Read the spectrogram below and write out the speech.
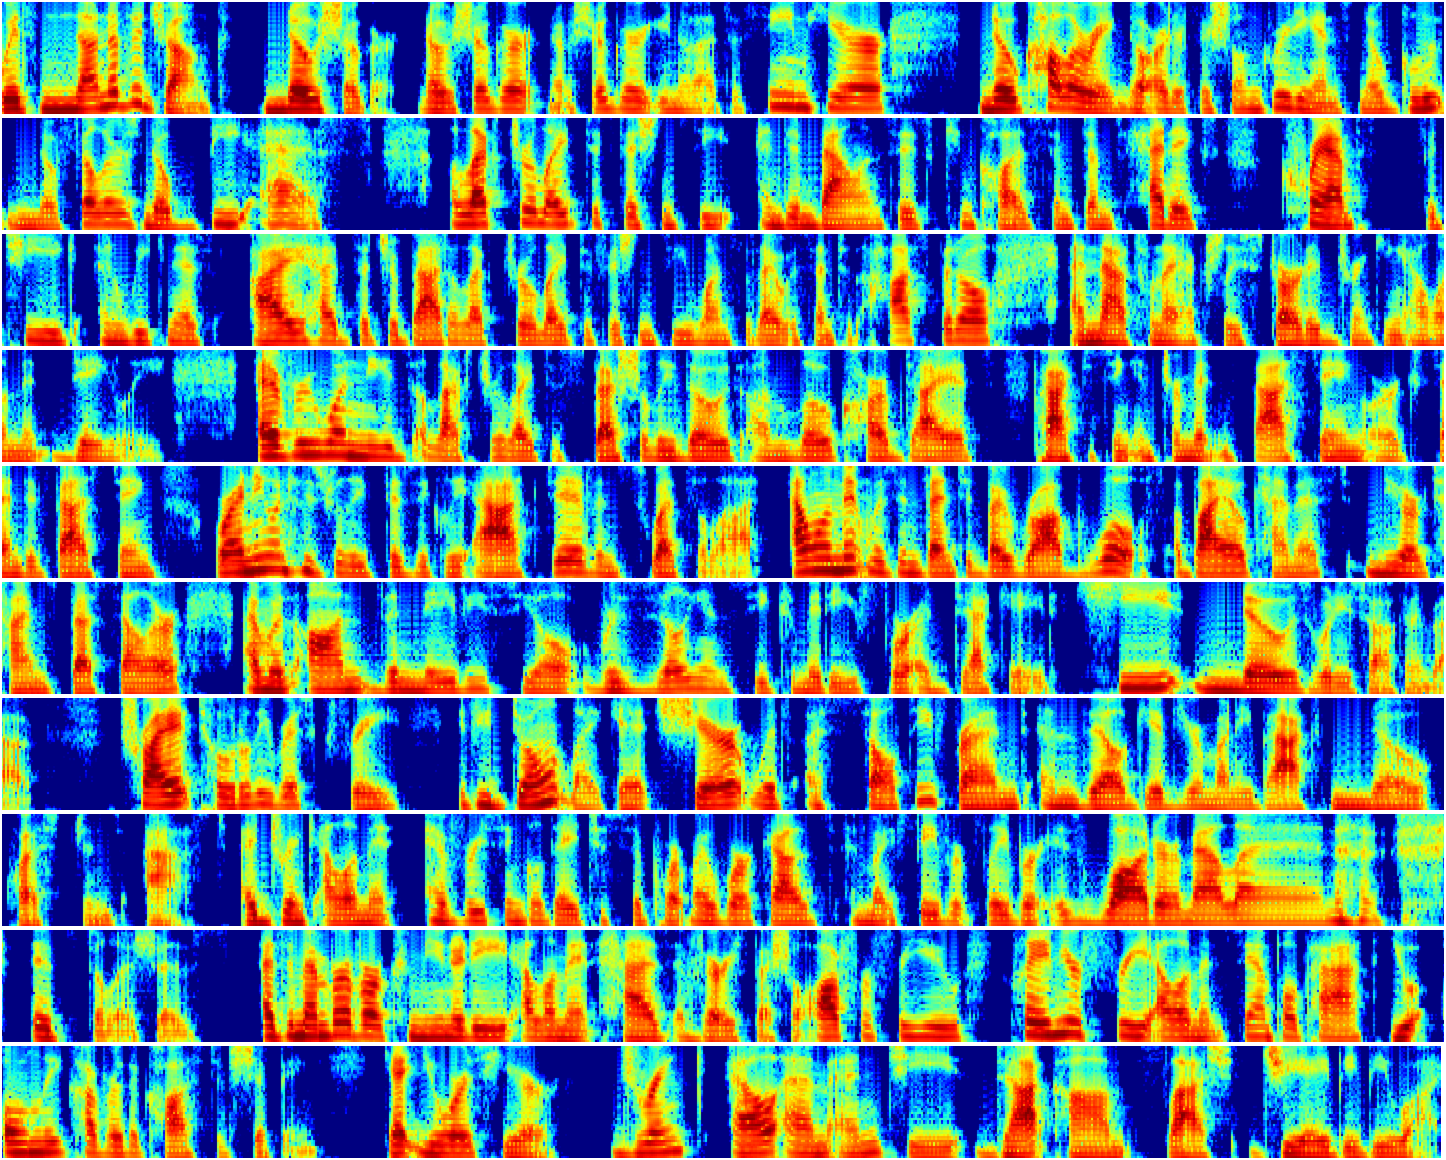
with none of the junk, no sugar, no sugar, no sugar. You know, that's a theme here. No coloring, no artificial ingredients, no gluten, no fillers, no BS. Electrolyte deficiency and imbalances can cause symptoms, headaches, cramps, fatigue, and weakness. I had such a bad electrolyte deficiency once that I was sent to the hospital. And that's when I actually started drinking Element daily. Everyone needs electrolytes, especially those on low carb diets, practicing intermittent fasting or extended fasting, or anyone who's really physically active and sweats a lot. Element was invented by Robb Wolf, a biochemist, New York Times bestseller, and was on the Navy SEAL Resiliency Committee for a decade. He knows what he's talking about. Try it totally risk free. If you don't like it, share it with a salty friend and they'll give your money back, no questions asked. I drink Element every single day to support my workouts, and my favorite flavor is watermelon. it's delicious. As a member of our community, Element has a very special offer for you. Claim your free Element sample pack. You only cover the cost of shipping. Get yours here. drinklmnt.com slash G-A-B-B-Y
